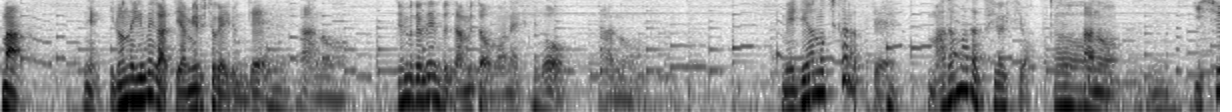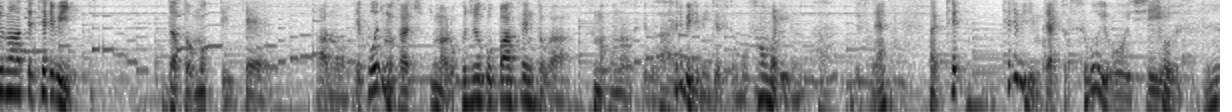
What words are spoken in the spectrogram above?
まあねいろんな夢があって辞める人がいるんで、うあの全部が全部ダメとは思わないですけど、あのメディアの力ってまだまだ強いですよ。あの一周回ってテレビだと思っていてあの FOD も最初今65%がスマホなんですけど、はい。テレビで見てる人も3割いるんはいですね、はい。テテレビで見たい人ってすごい多いしそうですね。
